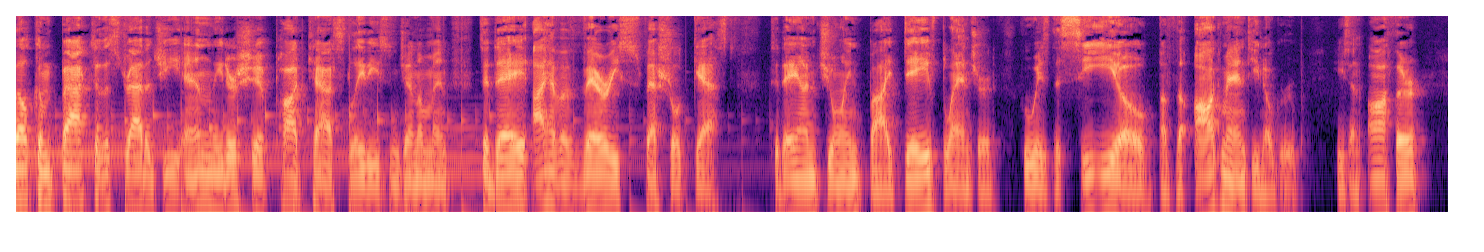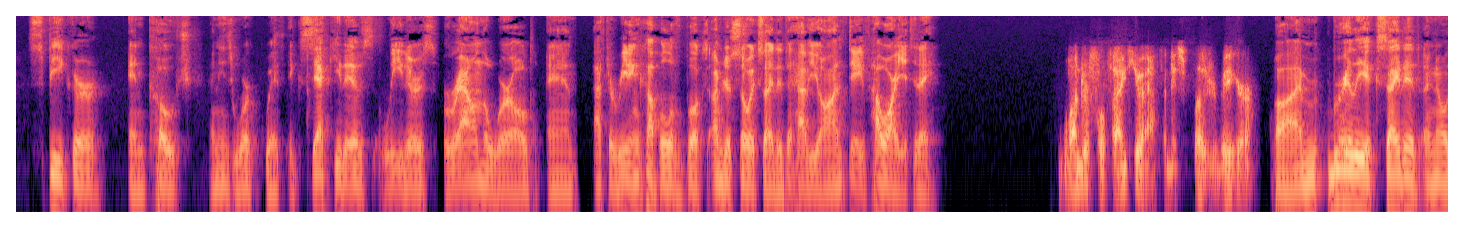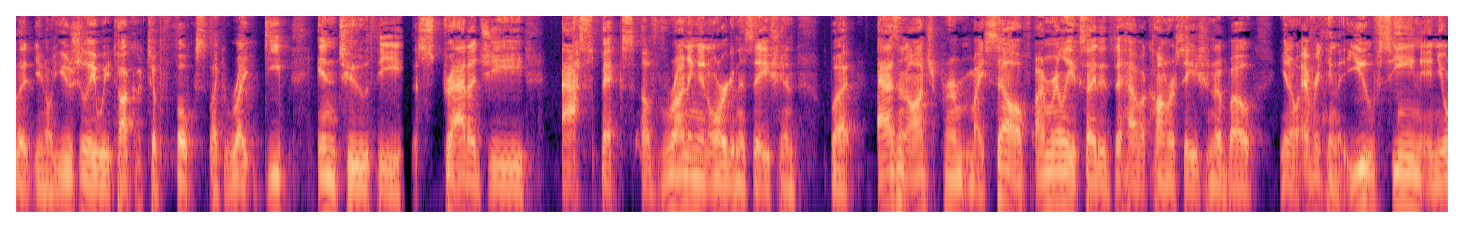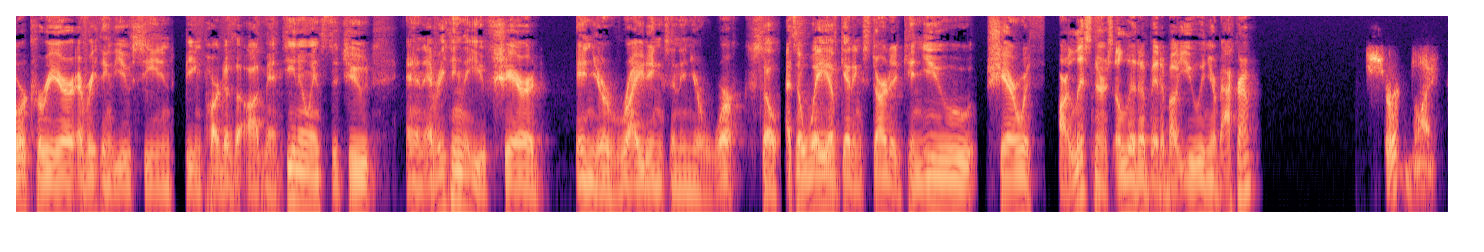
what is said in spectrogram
Welcome back to the Strategy and Leadership Podcast, ladies and gentlemen. Today, I have a very special guest. Today, I'm joined by Dave Blanchard, who is the CEO of the Og Mandino Group. He's an author, speaker, and coach, and he's worked with executives, leaders around the world. And after reading a couple of books, I'm just so excited to have you on. Dave, how are you today? Wonderful. Thank you, Anthony. It's a pleasure to be here. Well, I'm really excited. I know that, you know, usually we talk to folks like right deep into the, the strategy aspects of running an organization. But as an entrepreneur myself, I'm really excited to have a conversation about, you know, everything that you've seen in your career, everything that you've seen being part of the Og Mandino Institute and everything that you've shared in your writings and in your work. So, as a way of getting started, can you share with our listeners a little bit about you and your background? Certainly.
